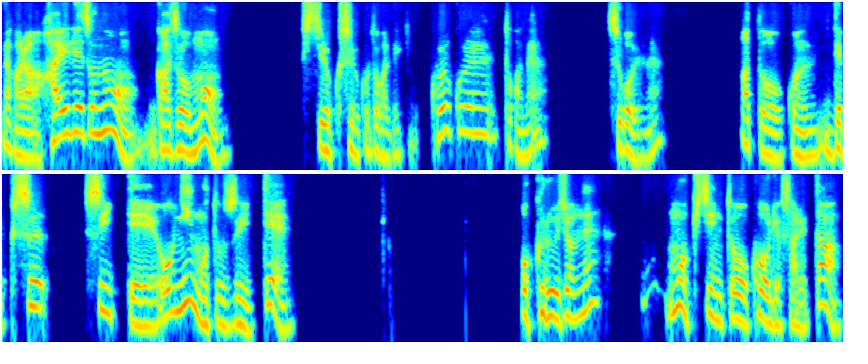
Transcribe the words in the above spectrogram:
だから、ハイレゾの画像も出力することができる。これ、これとかね、すごいよね。あと、このデプス推定をに基づいて、オクルージョンね、もうきちんと考慮された、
